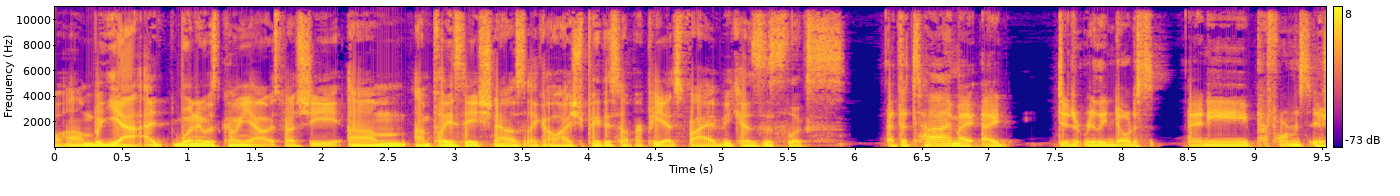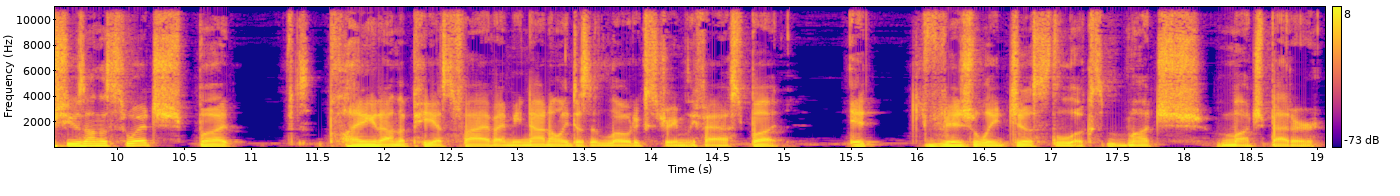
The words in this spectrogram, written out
um, but yeah, I, when it was coming out, especially um on PlayStation, I was like, oh, I should pick this up for PS5 because this looks At the time, I, I didn't really notice any performance issues on the Switch, but playing it on the PS5, I mean, not only does it load extremely fast, but it visually just looks much, much better.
